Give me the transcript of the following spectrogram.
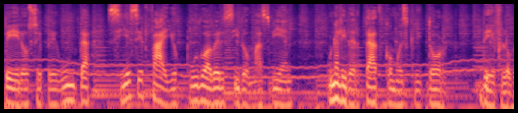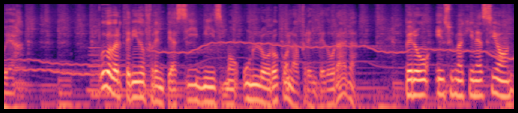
pero se pregunta si ese fallo pudo haber sido más bien una libertad como escritor de Flaubert. Pudo haber tenido frente a sí mismo un loro con la frente dorada, pero en su imaginación,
